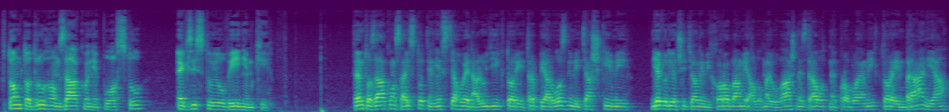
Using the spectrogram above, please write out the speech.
V tomto druhom zákone pôstu existujú výnimky. Tento zákon sa istotne nevzťahuje na ľudí, ktorí trpia rôznymi ťažkými, nevyliečiteľnými chorobami alebo majú vážne zdravotné problémy, ktoré im bránia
